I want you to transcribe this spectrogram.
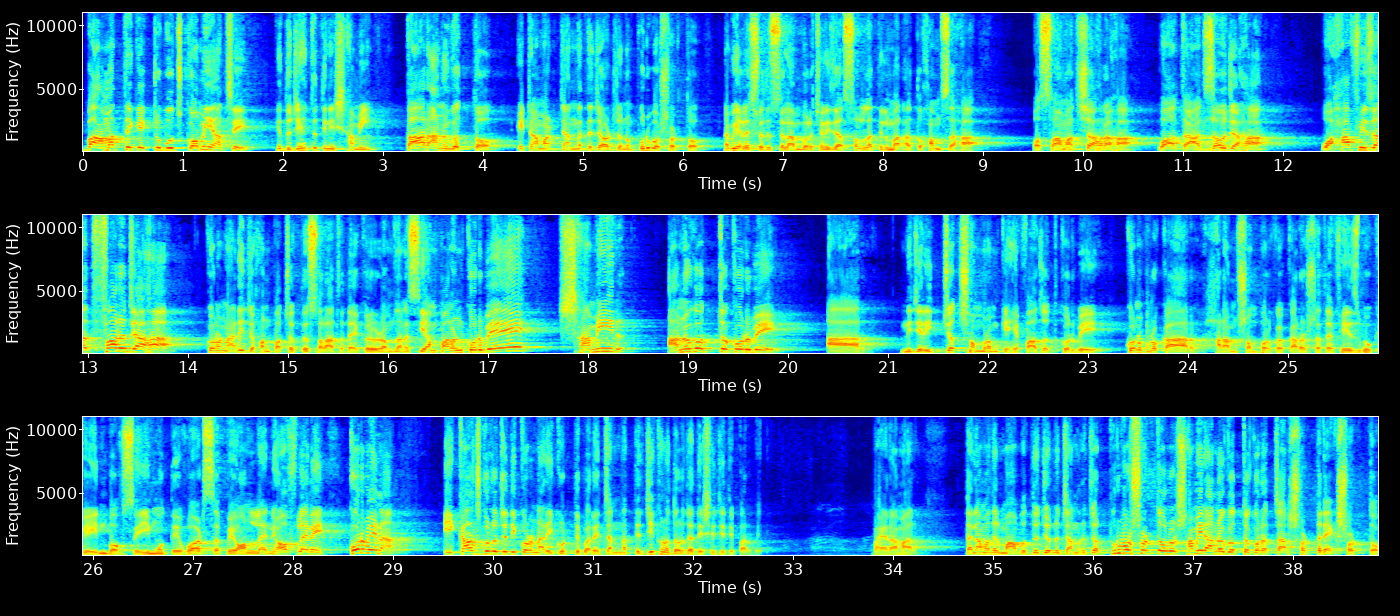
বা আমার থেকে একটু বুঝ কমই আছে, কিন্তু যেহেতু তিনি স্বামী, তার আনুগত্য, এটা আমার জান্নাতে যাওয়ার জন্য পূর্ব শর্ত। নবী আলাইসাল্লাম বলেছেন, ইজা সাল্লাতিল মার আত হমসাহা সামাদ শাহরাহা ও আতাজ জাহা ও হাফিজাত ফরজাহা। কোন নারী যখন পাচক্ত সলাত আদায় করবে, রমজানে সিয়াম পালন করবে, স্বামীর আনুগত্য করবে, আর নিজের ইজ্জত সম্ভ্রমকে হেফাজত করবে, কোন প্রকার হারাম সম্পর্ক কারোর সাথে ফেসবুকে ইনবক্সে ইমোতে হোয়াটসঅ্যাপে অনলাইনে অফলাইনে করবে না। এই কাজগুলো যদি কোনো নারী করতে পারে, জান্নাতের যে কোনো দরজা দেশে যেতে পারবে। ভাইয়ের আমার, তাহলে আমাদের মা মাহবুদের জন্য জানাতে যাওয়ার পূর্ব শর্ত হলো স্বামীর আনুগত্য করা, চার শর্তের এক শর্ত।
